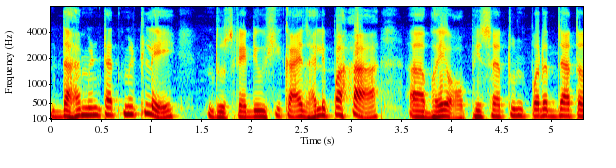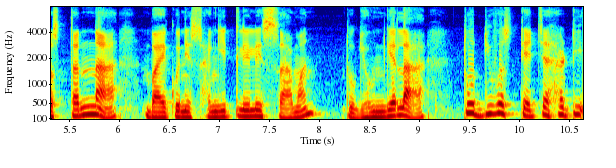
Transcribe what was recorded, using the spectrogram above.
दहा मिनिटात मिटले. दुसऱ्या दिवशी काय झाले पहा अभय ऑफिसातून परत जात असताना बायकोने सांगितलेले सामान तो घेऊन गेला. तो दिवस त्याच्यासाठी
